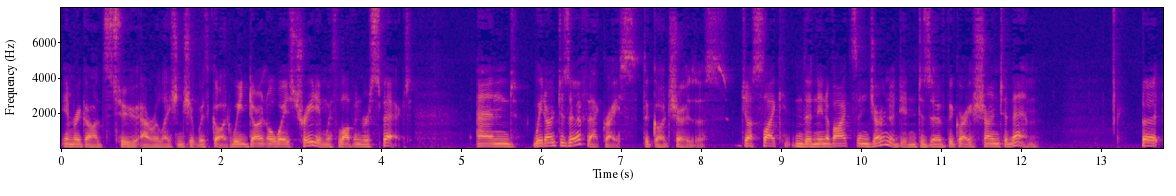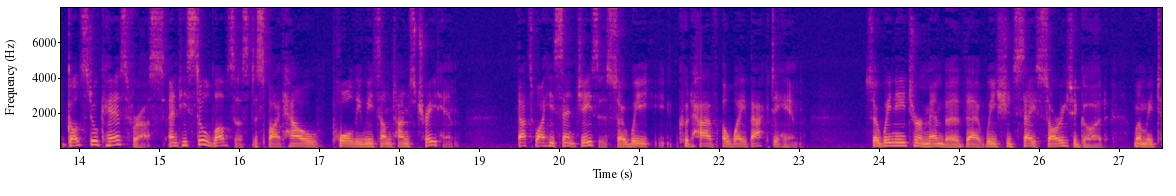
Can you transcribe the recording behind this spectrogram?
in regards to our relationship with God. We don't always treat Him with love and respect. And we don't deserve that grace that God shows us, just like the Ninevites and Jonah didn't deserve the grace shown to them. But God still cares for us, and He still loves us despite how poorly we sometimes treat Him. That's why He sent Jesus, so we could have a way back to Him so we need to remember that we should say sorry to God when we, t-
